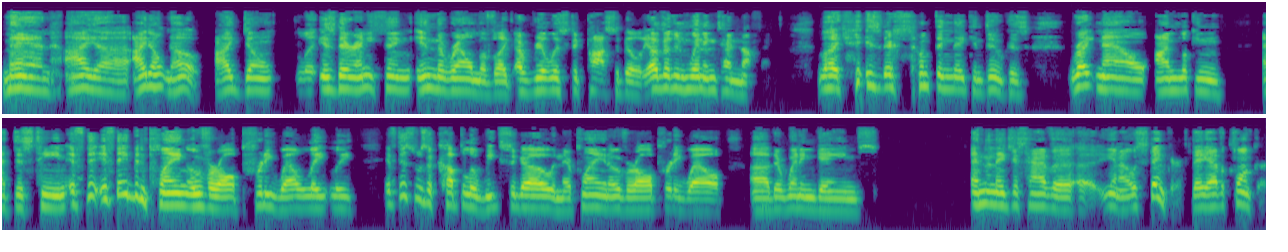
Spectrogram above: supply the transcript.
man, I uh, I don't know. I don't is there anything in the realm of like a realistic possibility other than winning 10 nothing? Like, is there something they can do? Because right now, I'm looking at this team. If they, if they've been playing overall pretty well lately, if this was a couple of weeks ago and they're playing overall pretty well, uh, they're winning games, and then they just have a, a, you know a stinker. They have a clunker.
